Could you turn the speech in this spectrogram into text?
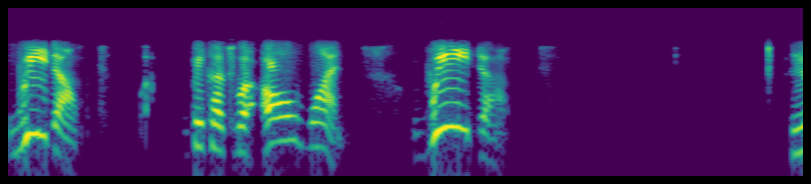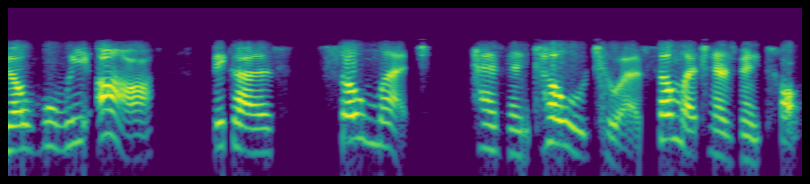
We don't. Because we're all one. We don't know who we are because so much has been told to us, so much has been taught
